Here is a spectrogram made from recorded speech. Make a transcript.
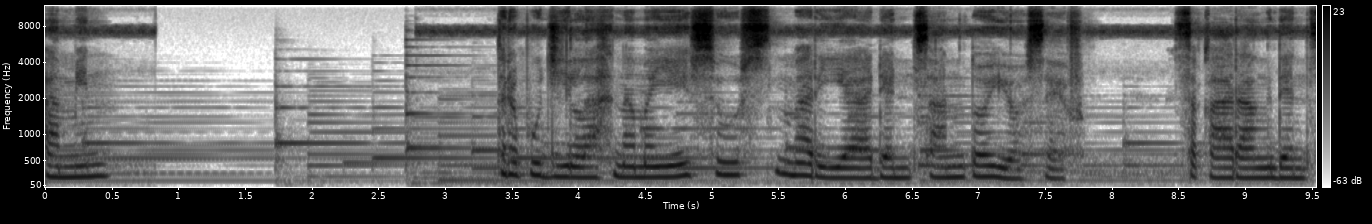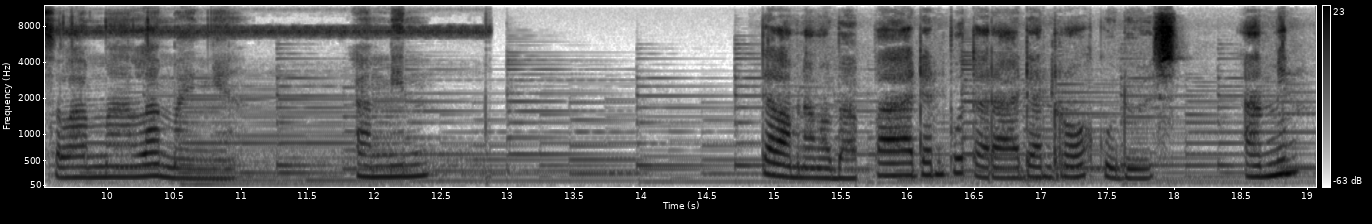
Amin. Terpujilah nama Yesus, Maria, dan Santo Yosef, sekarang dan selama-lamanya. Amin. Dalam nama Bapa dan Putera dan Roh Kudus. Amin.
